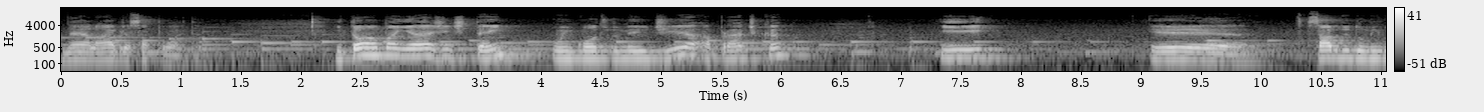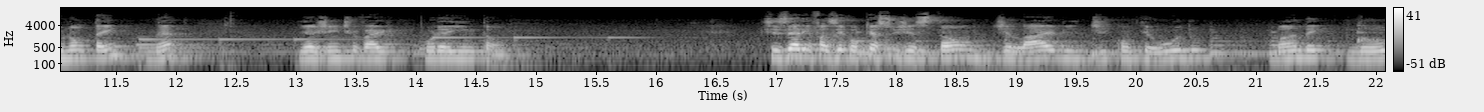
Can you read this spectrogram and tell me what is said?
né, ela abre essa porta. Então amanhã a gente tem o encontro do meio-dia, a prática, e é, sábado e domingo não tem, né? E a gente vai por aí então quiserem fazer qualquer sugestão de live, de conteúdo, mandem no,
